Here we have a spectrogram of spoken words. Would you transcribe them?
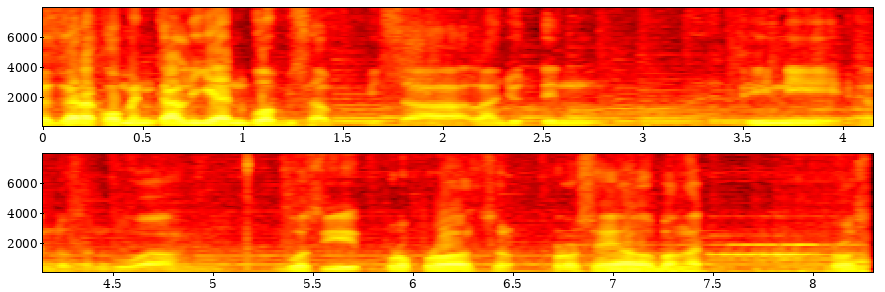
gara-gara komen kalian gua bisa bisa lanjutin ini endosan gua. Gua sih pro pro proseal banget. Pros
